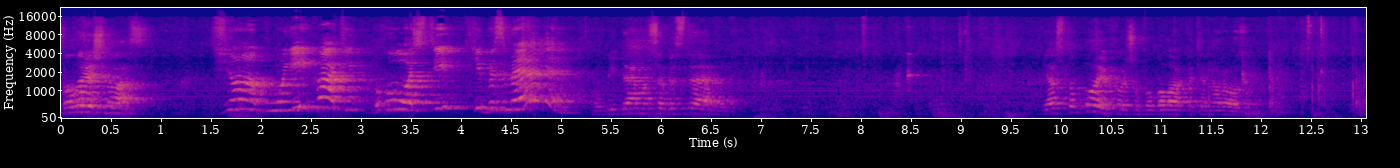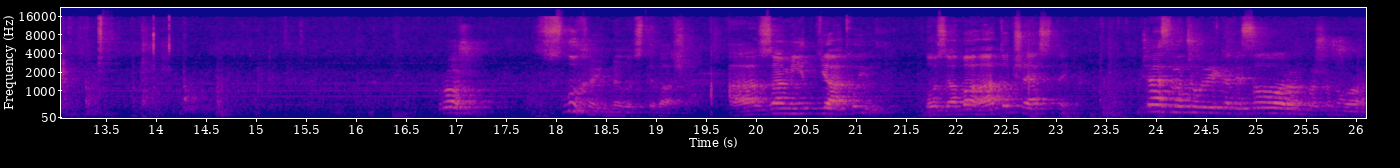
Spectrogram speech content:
Залиш нас. Як в моїй хаті гості і без мене? Обійдемося без тебе. Я з тобою хочу побалакати на розум. Прошу. Слухай, милости ваша, а замін дякую, бо забагато чести. Чесно чоловіка не сором пошанувати.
